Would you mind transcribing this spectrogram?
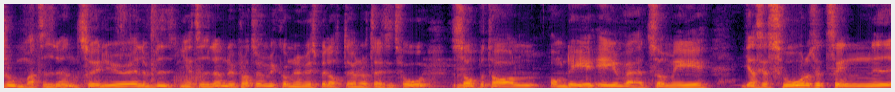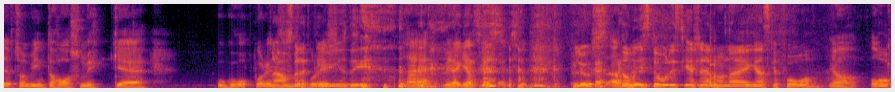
romartiden så är det ju, eller vikingatiden, du pratar vi mycket om när vi spelar 832. Som på tal om det är ju en värld som är ganska svår att sätta sig in i eftersom vi inte har så mycket att gå på rent Nej, han berättar ju historiskt. ingenting. Nej, vi har ganska... Plus att De vi... historiska källorna är ganska få. Ja, och, Och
